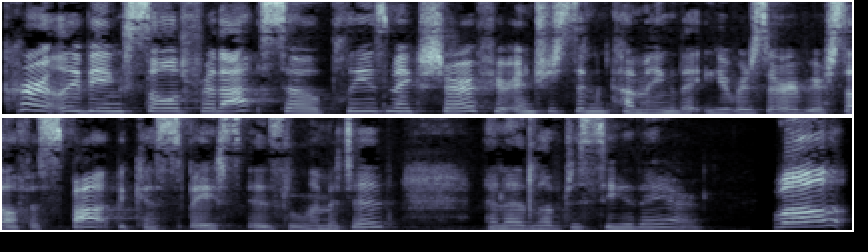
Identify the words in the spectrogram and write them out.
currently being sold for that. So please make sure if you're interested in coming that you reserve yourself a spot because space is limited, and I'd love to see you there. Well,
